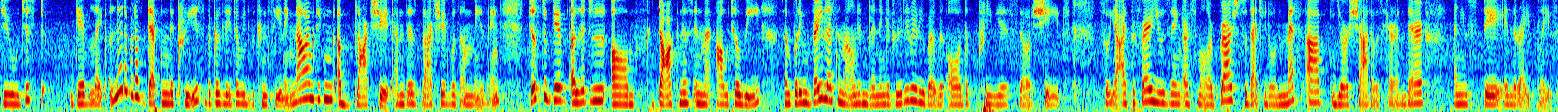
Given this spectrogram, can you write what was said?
to just give like a little bit of depth in the crease because later we'll be concealing. Now i'm taking a black shade and this black shade was amazing. Just to give a little um, darkness in my outer v. So i'm putting very less amount and blending it really really well with all the previous uh, shades. So yeah i prefer using a smaller brush so that you don't mess up your shadows here and there and you stay in the right place.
